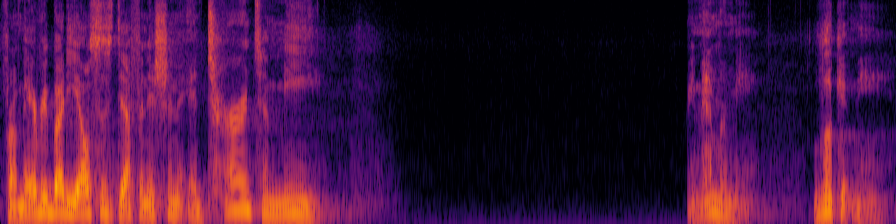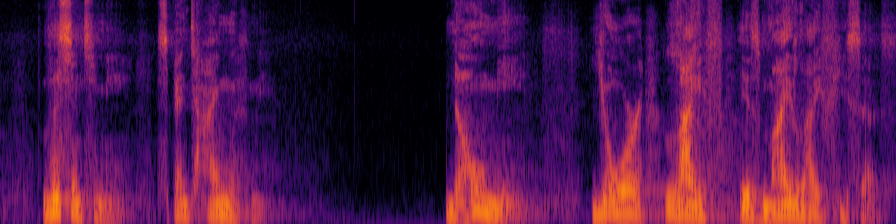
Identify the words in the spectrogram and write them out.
from everybody else's definition, and turn to me. Remember me, look at me, listen to me, spend time with me. Know me. Your life is my life, he says.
